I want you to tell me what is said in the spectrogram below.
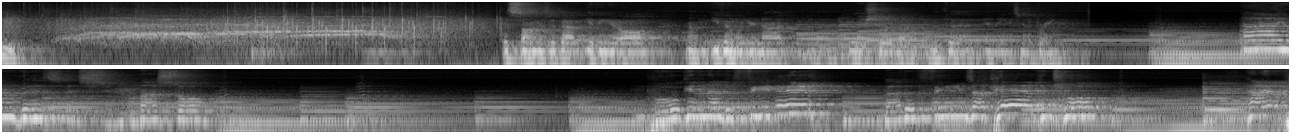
Thank you. This song is about giving your all, um, even when you're not uh, really sure about what the ending is going to bring. I am restless in my soul. Broken and defeated by the things I can't control. I have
